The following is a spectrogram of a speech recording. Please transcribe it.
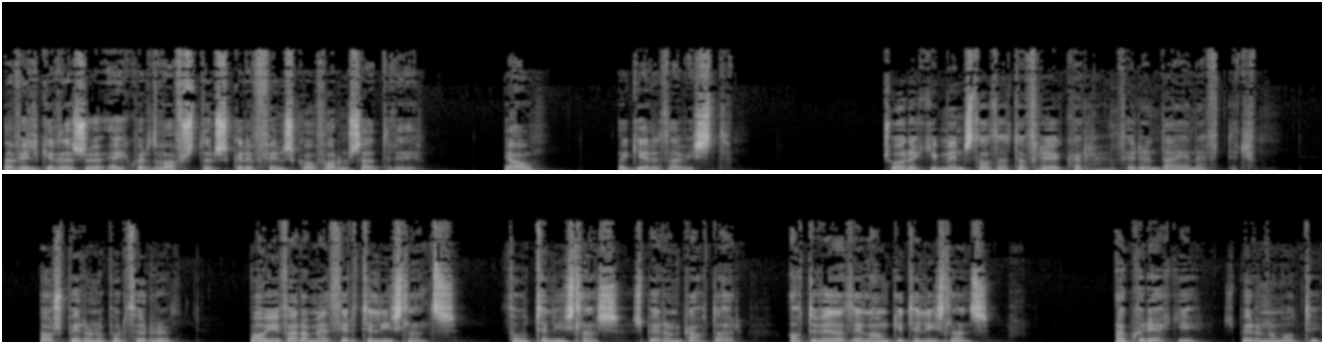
Það fylgir þessu eitthvert vafstur skriffinsk og formsatriði. Já, það gerir það vist. Svo er ekki minnst á þetta frekar fyrir en daginn eftir. Þá spyr hún upp úr þurru, Má ég fara með þér til Íslands? Þú til Íslands, spyr hann gáttaður. Áttu við að þið langi til Íslands? Akkur ekki, spyr hann á móti.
